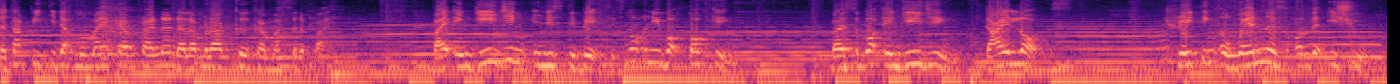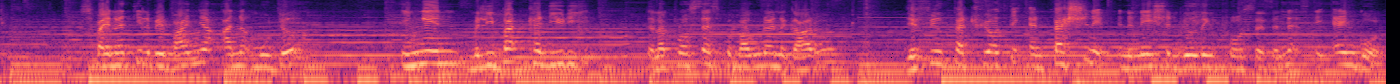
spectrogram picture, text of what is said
tetapi tidak memainkan peranan dalam merangkakan masa depan. By engaging in this debate it's not only about talking but it's about engaging dialogues creating awareness on the issue. Supaya nanti lebih banyak anak muda ingin melibatkan diri dalam proses pembangunan negara they feel patriotic and passionate in the nation building process and that's the end goal.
